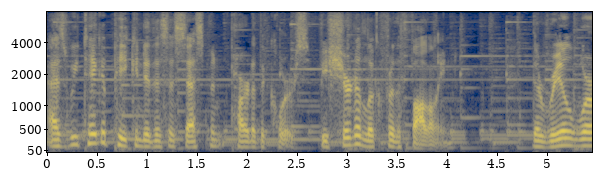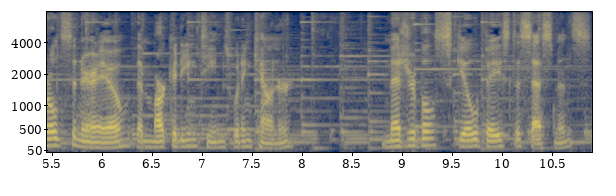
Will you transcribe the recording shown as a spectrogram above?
As we take a peek into this assessment part of the course, be sure to look for the following the real world scenario that marketing teams would encounter, measurable skill based assessments,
